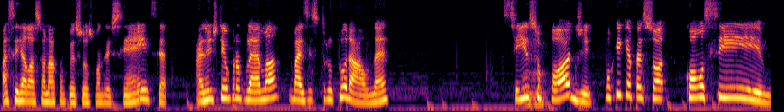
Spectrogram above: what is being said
a se relacionar com pessoas com deficiência, a gente tem um problema mais estrutural, né? Se isso uhum. pode, por que, que a pessoa como se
